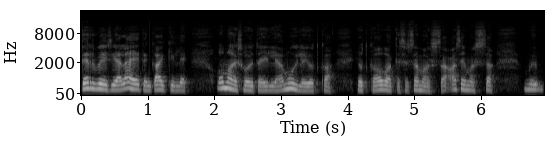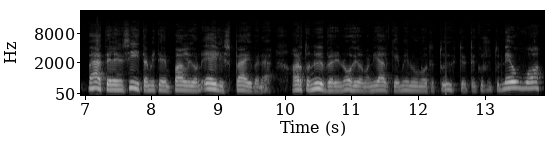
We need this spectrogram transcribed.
Terveisiä läheten kaikille omaishoitajille ja muille, jotka, jotka ovat tässä samassa asemassa. Päätelen siitä, miten paljon eilispäivänä Arto Nyberin ohjelman jälkeen minuun on otettu yhteyttä, kysytty neuvoa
